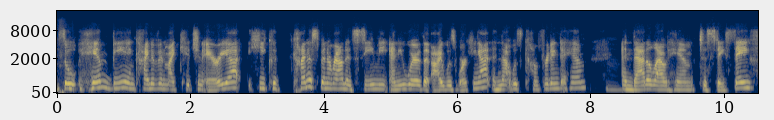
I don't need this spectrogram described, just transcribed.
so him being kind of in my kitchen area he could kind of spin around and see me anywhere that i was working at and that was comforting to him mm. and that allowed him to stay safe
